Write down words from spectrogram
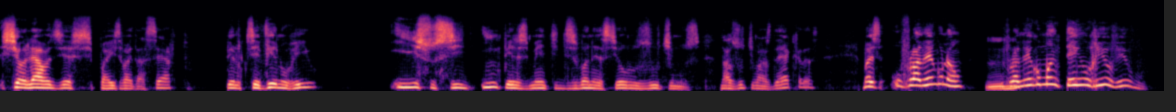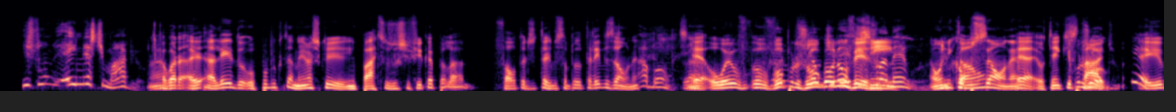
se olhava e dizia, esse país vai dar certo, pelo que você vê no Rio, e isso se infelizmente desvaneceu nos últimos, nas últimas décadas. Mas o Flamengo não. Uhum. O Flamengo mantém o Rio vivo. Isso é inestimável. Agora, a, a lei do o público também, eu acho que em parte se justifica pela falta de transmissão pela televisão, né? Ah, bom. É, ou eu, eu vou pro É um jogo ou não vejo. Flamengo. A única Então, opção, né? É, eu tenho que ir pro Estádio. jogo. E aí,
